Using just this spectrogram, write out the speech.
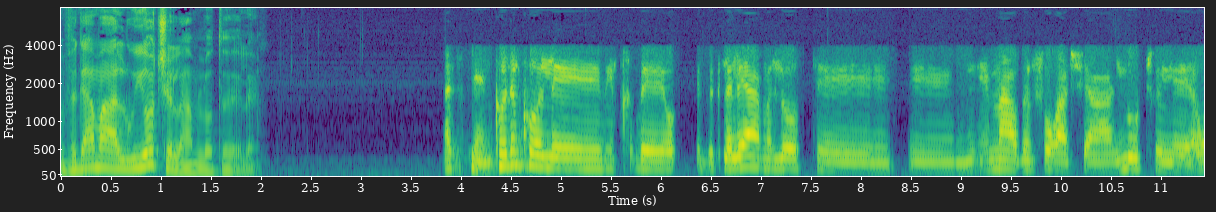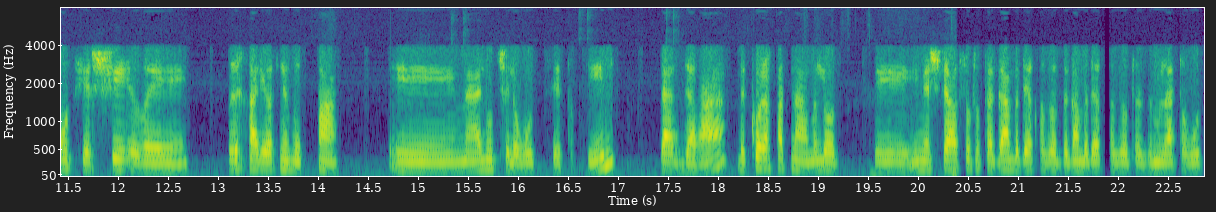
וגם העלויות של העמלות האלה? אז כן, קודם כל, אה, בכללי העמלות אה, אה, נאמר במפורש שהעלות של ערוץ ישיר צריכה להיות נמוכה מהעלות של ערוץ פקיד, בהגדרה. בכל אחת מהעמלות אם אפשר לעשות אותה גם בדרך הזאת וגם בדרך הזאת, אז עמלת ערוץ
